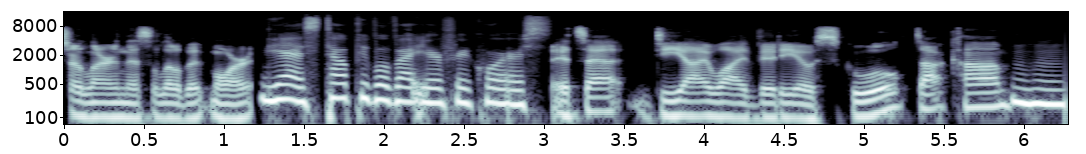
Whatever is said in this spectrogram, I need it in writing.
to learn this a little bit more. Yes. Tell people about your free course. It's at DIYvideoschool.com. hmm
